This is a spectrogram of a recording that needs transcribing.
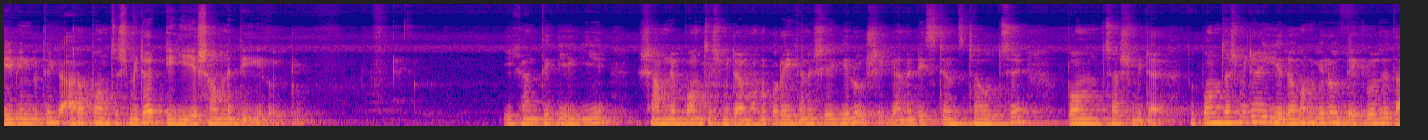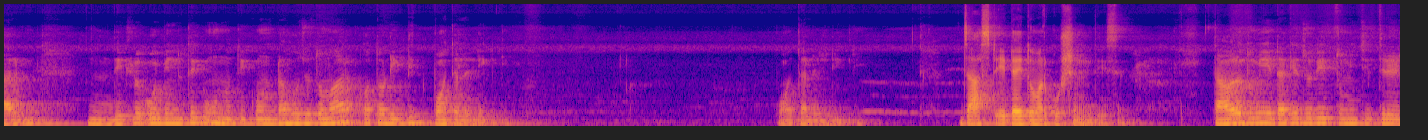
এই বিন্দু থেকে আরও পঞ্চাশ মিটার এগিয়ে সামনের দিকে গেলো একটু। এখান থেকে এগিয়ে সামনে পঞ্চাশ মিটার, মনে করো এখানে সে গেল, সেখানে ডিস্টেন্সটা হচ্ছে পঞ্চাশ মিটার। তো পঞ্চাশ মিটার গিয়ে যখন গেল, দেখল যে তার দেখল ওই বিন্দু থেকে উন্নতি কোণটা হচ্ছে তোমার কত ডিগ্রি? পঁয়তাল্লিশ ডিগ্রি। পঁয়তাল্লিশ ডিগ্রি। জাস্ট এটাই তোমার কোশ্চেন দিয়েছে। তাহলে তুমি এটাকে যদি, তুমি চিত্রের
